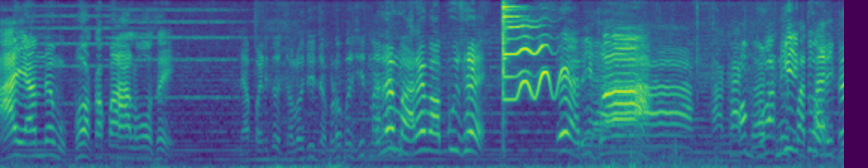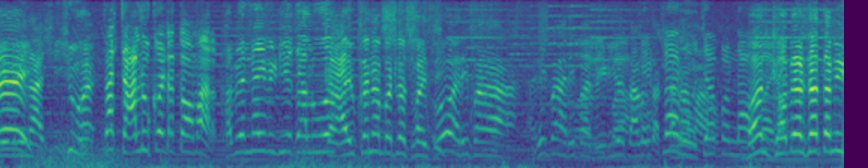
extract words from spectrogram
આ એમને મુખો કપા હાલવો છે. લે પણ તો ચલો જી ઝઘડો કરશે એટલે મારે બાપુ છે. એ હરીફા! આખા ઘરની પથારી ફેરવી નાખી. શું હે? તા ચાલુ કટ હતો અમાર. ખબર નહીં વીડિયો ચાલુ હોય? આયુ કના બદલો થાય છે. ઓ હરીફા હરીફા હરીફા વિડિયો ચાલુ એટલા રોચા પણ ના મને ખબર છે તમે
